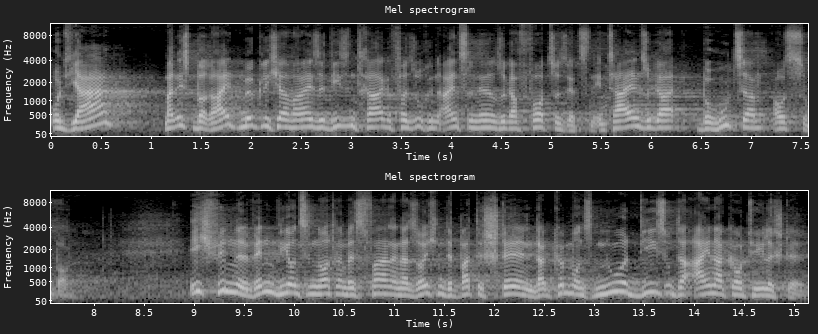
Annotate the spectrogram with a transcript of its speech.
Und ja, man ist bereit, möglicherweise diesen Trageversuch in einzelnen Ländern sogar fortzusetzen, in Teilen sogar behutsam auszubauen. Ich finde, wenn wir uns in Nordrhein-Westfalen einer solchen Debatte stellen, dann können wir uns nur dies unter einer Kautele stellen.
